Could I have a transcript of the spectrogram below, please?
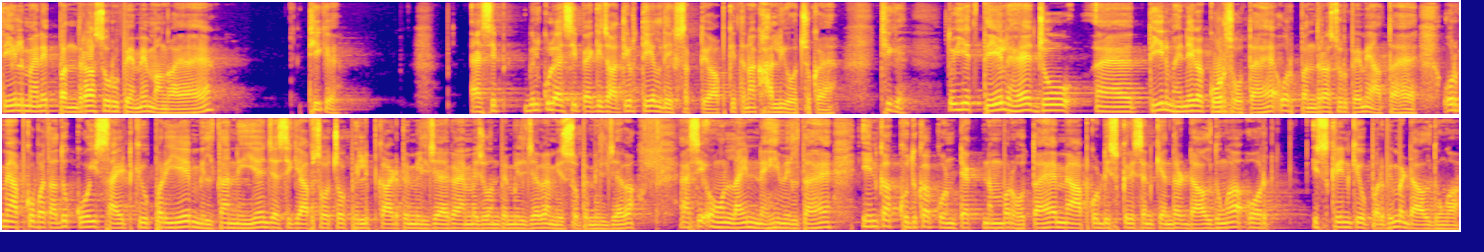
तेल मैंने पंद्रह सौ रुपये में मंगाया है, ठीक है? ऐसी, बिल्कुल ऐसी पैकेज आती है और तेल देख सकते हो आप, कितना खाली हो चुका है, ठीक है? तो ये तेल है जो तीन महीने का कोर्स होता है और पंद्रह सौ रुपये में आता है। और मैं आपको बता दूँ, कोई साइट के ऊपर ये मिलता नहीं है। जैसे कि आप सोचो, फ्लिपकार्ट मिल जाएगा अमेज़ोन पर मिल जाएगा मीशो पर मिल जाएगा। ऐसे ऑनलाइन नहीं मिलता है। इनका खुद का कॉन्टैक्ट नंबर होता है। मैं आपको डिस्क्रिप्सन के अंदर डाल दूँगा और स्क्रीन के ऊपर भी मैं डाल दूँगा।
